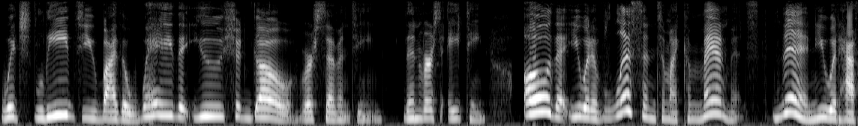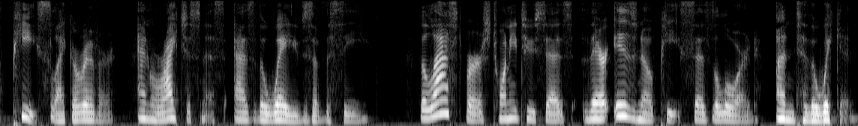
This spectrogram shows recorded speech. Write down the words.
which leads you by the way that you should go. Verse 17. Then verse 18 Oh, that you would have listened to my commandments. Then you would have peace like a river, and righteousness as the waves of the sea. The last verse, 22, says, There is no peace, says the Lord, unto the wicked.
